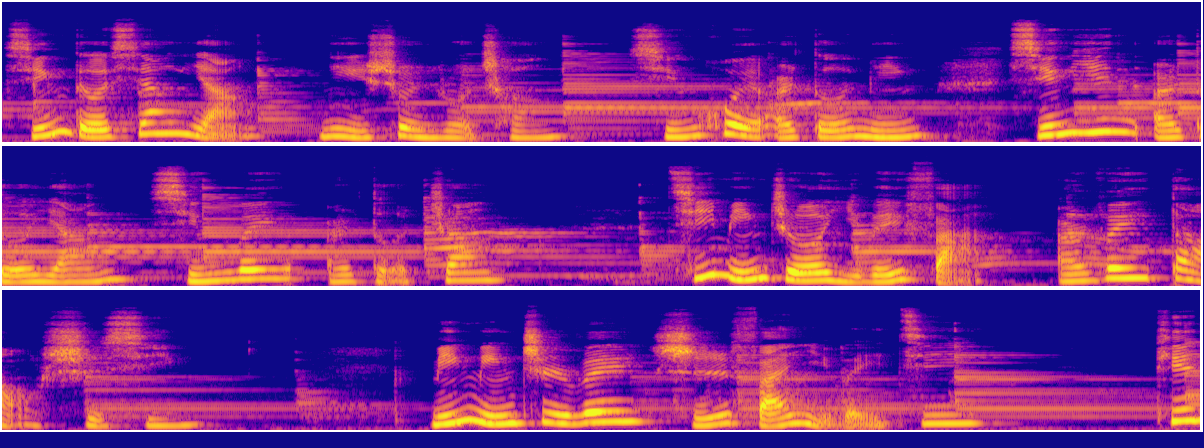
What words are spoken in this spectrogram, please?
行德相养，逆顺若成。行惠而得名。行阴而得阳，行威而得彰。其明者以为法，而微道是行。明明至微，实反以为机。天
